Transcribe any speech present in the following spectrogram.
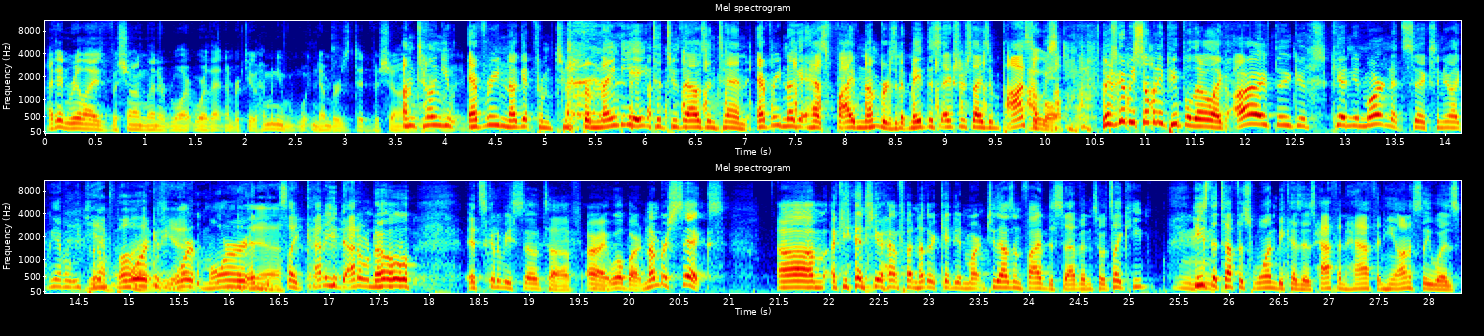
I didn't realize Voshon Lenard wore, wore that number two. How many w- numbers did Voshon? I'm telling you, wear? every nugget from two, from '98 to 2010, every nugget has five numbers, and it made this exercise impossible. There's gonna be so many people that are like, I think it's Kenyon Martin at six, and you're like, yeah, but we put Yeah, him four but, because he yeah. wore it more, and Yeah. it's like, how do you? I don't know. It's gonna be so tough. All right, Will Bart, number six. Um, again, you have another Kenyon Martin, 2005 to seven. So it's like he he's the toughest one because it's half and half, and he honestly was.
